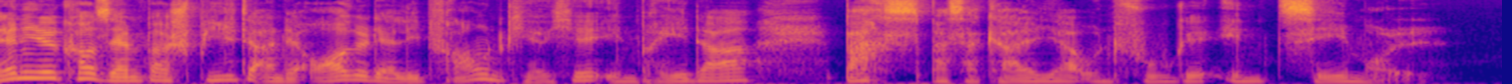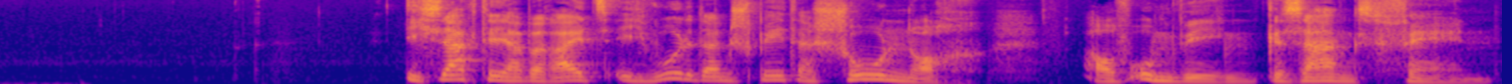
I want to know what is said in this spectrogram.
Daniel Korsemper spielte an der Orgel der Liebfrauenkirche in Breda Bachs Passacaglia und Fuge in C-Moll. Ich sagte ja bereits, ich wurde dann später schon noch auf Umwegen Gesangsfan.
